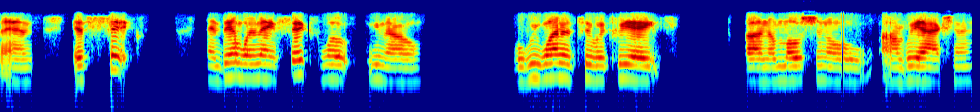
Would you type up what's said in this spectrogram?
and it's fixed. And then when it ain't fixed, well, you know, what we wanted to, it creates an emotional um, reaction.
